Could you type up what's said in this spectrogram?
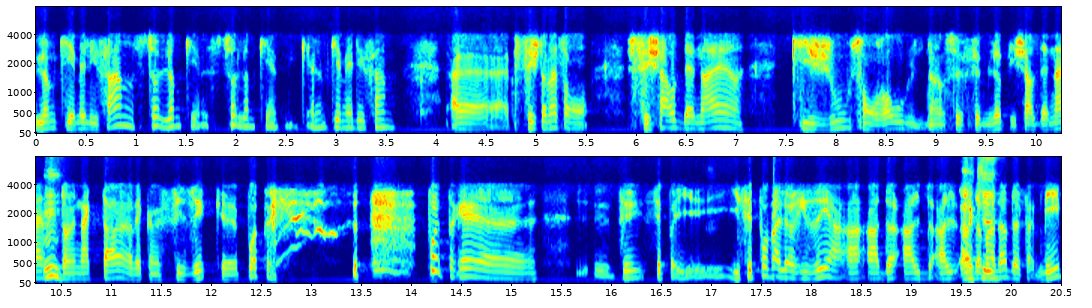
L'homme qui aimait les femmes. C'est ça, l'homme qui, ça, l'homme qui, qui aimait les femmes. Euh, c'est justement son, c'est Charles Denner qui joue son rôle dans ce film-là. Puis Charles Denner, hmm. c'est un acteur avec un physique euh, pas très, pas très. Euh, c'est pas, il, ne s'est pas valorisé en, demandant de Mais,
